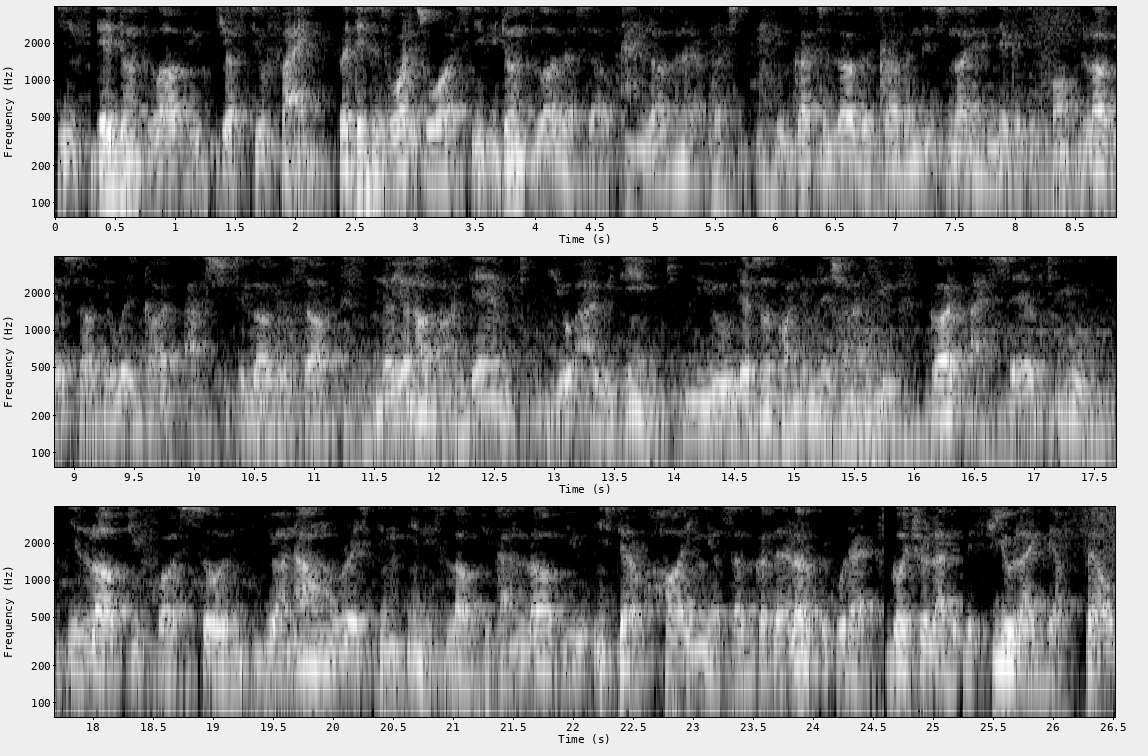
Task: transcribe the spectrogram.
If they don't love you you're still fine. But this is what is worse. If you don't love yourself you can't love another person. You've got to love yourself and this is not in a negative form. Love yourself the way god asks you to love yourself. You know you're not condemned you are redeemed. You there's no condemnation on you. God has saved you he loved you first so you are now resting in his love. He can love you instead of hurting yourself. Because there are a lot of people that go through life they feel like they have felt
